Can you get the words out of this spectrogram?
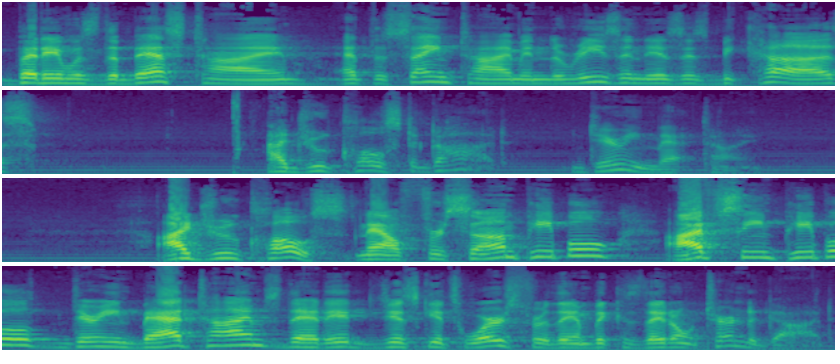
but it was the best time at the same time. And the reason is, is because I drew close to God during that time. I drew close. Now, for some people, I've seen people during bad times that it just gets worse for them because they don't turn to God.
